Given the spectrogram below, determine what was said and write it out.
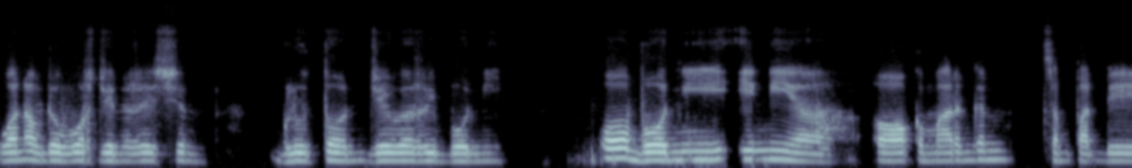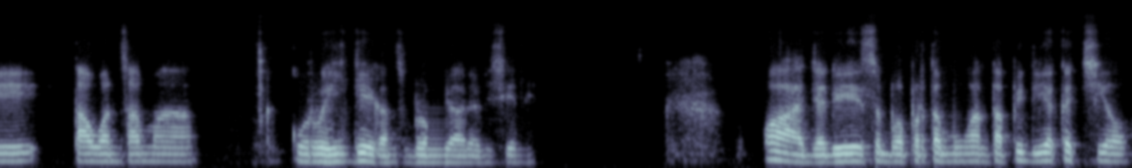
One of the worst generation. Gluton, Jewelry, Bonnie. Oh Bonnie ini ya. Oh kemarin kan sempat ditawan sama Kurohige kan sebelum dia ada di sini. Wah, jadi sebuah pertemuan tapi dia kecil.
